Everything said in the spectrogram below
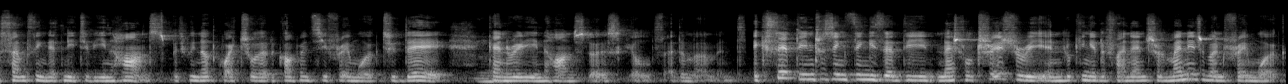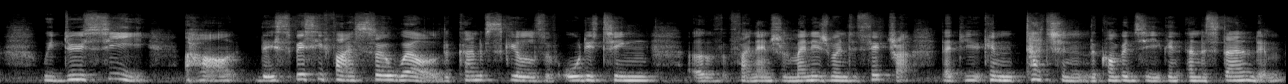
something that need to be enhanced, but we're not quite sure that the competency framework today mm. can really enhance those skills at the moment. Except the interesting thing is that the National Treasury, in looking at the financial management framework, we do see how they specify so well the kind of skills of auditing, of financial management, etc., that you can touch in the competency, you can understand them.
